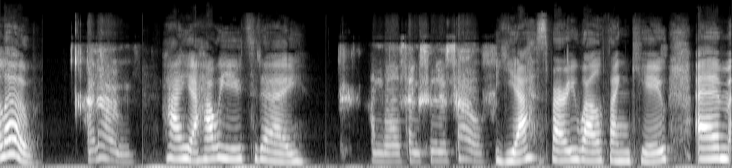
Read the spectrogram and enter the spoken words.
Hello. Hello. Hiya, how are you today? I'm well, thanks, and yourself? Yes, very well, thank you. Um,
